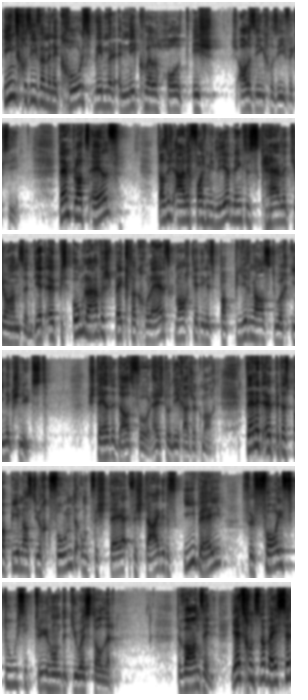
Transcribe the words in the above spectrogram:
Inklusive einem Kurs, wie man ein Nicole Holt ist. Das war alles inklusive. Dann Platz 11. Das ist eigentlich fast mein Liebling, das ist Scarlett Johansson. Die hat etwas unglaublich Spektakuläres gemacht. Die hat in ein Papiernasstuch reingeschnitzt. Stell dir das vor. Hast du und ich auch schon gemacht. Dann hat jemand das Papier natürlich gefunden und versteigert auf Ebay für 5300 US-Dollar. Der Wahnsinn. Jetzt kommt es noch besser.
